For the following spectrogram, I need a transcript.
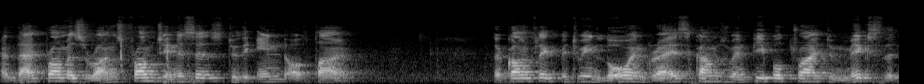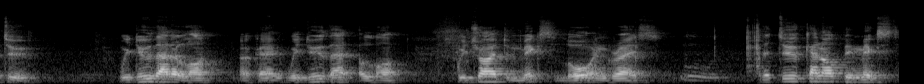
And that promise runs from Genesis to the end of time. The conflict between law and grace comes when people try to mix the two. We do that a lot, okay? We do that a lot. we try to mix law and grace. The two cannot be mixed.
